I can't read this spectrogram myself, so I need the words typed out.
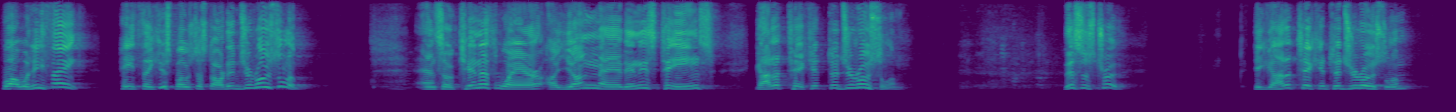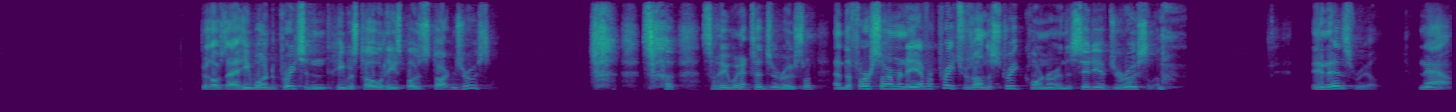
what would he think? He'd think you're supposed to start in Jerusalem. And so Kenneth Ware, a young man in his teens, got a ticket to Jerusalem. This is true. He got a ticket to Jerusalem because he wanted to preach and he was told he's supposed to start in Jerusalem. so, so he went to Jerusalem, and the first sermon he ever preached was on the street corner in the city of Jerusalem in Israel. Now,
